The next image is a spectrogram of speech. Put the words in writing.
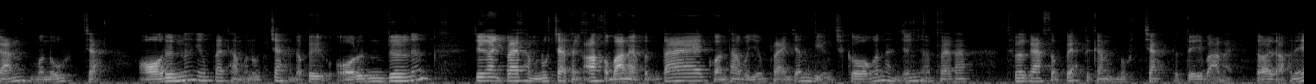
កាន់មនុស្សចាស់ orin ហ្នឹងយើងប្រែថាមនុស្សចាស់ដល់ពេល orindel ហ្នឹងយើងអាចប្រែថាមនុស្សចាស់ទាំងអស់ក៏បានដែរប៉ុន្តែគ្រាន់តែបើយើងប្រែអញ្ចឹងវាឆ្កងណាអញ្ចឹងអាចប្រែថា ធ្វើការសំពះទៅកាន់មនុស្សចាស់ទៅទេបានហើយតើអ្នកគ្នា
